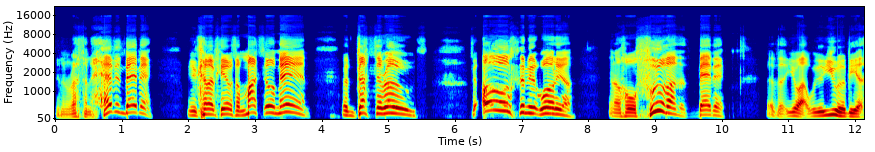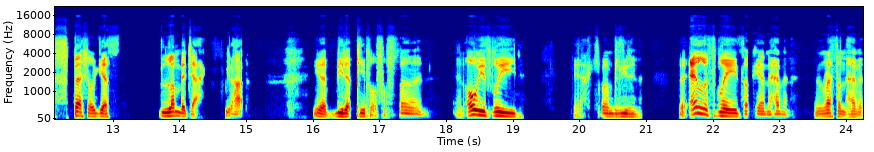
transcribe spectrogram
in the wrestling heaven, baby. You come up here with a macho man, the Dusty Rhodes, the ultimate warrior, and a whole slew of others, baby. Uh, You are you will be a special guest lumberjack, sweetheart. You beat up people for fun and always bleed. Yeah, keep on bleeding. The endless blades up here in heaven, in wrestling heaven.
